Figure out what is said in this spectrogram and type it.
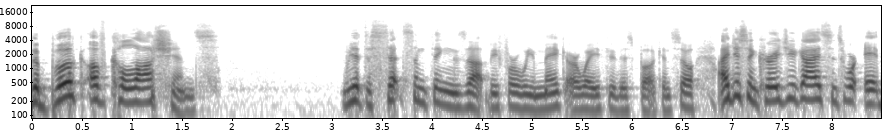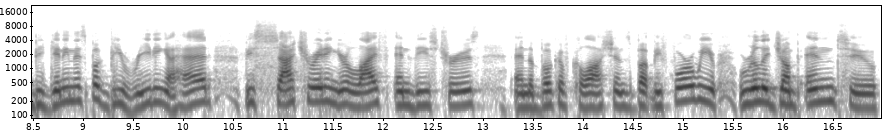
the book of Colossians, we have to set some things up before we make our way through this book. And so I just encourage you guys, since we're beginning this book, be reading ahead, be saturating your life in these truths in the book of Colossians. But before we really jump into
